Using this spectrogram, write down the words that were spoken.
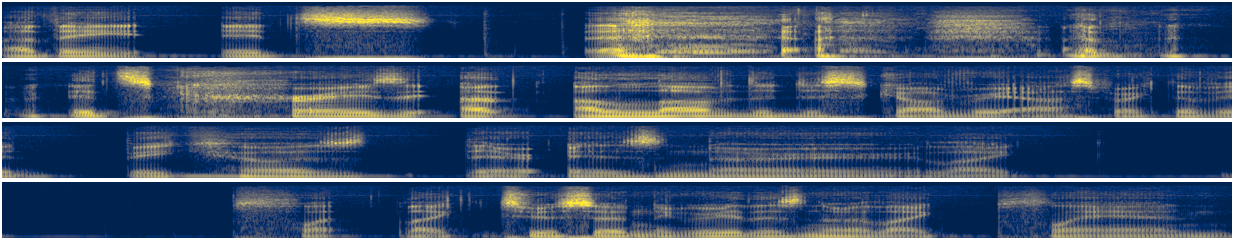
I think it's I- it's crazy. I, I love the discovery aspect of it because there is no like pl- like to a certain degree, there's no like plan.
